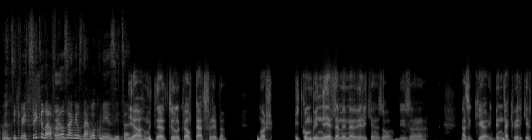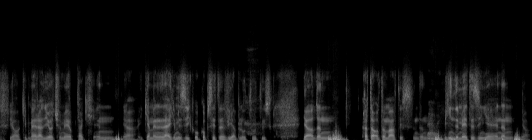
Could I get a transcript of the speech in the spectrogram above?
Want ik weet zeker dat veel zangers daar ook mee zitten. Ja, je moet er natuurlijk wel tijd voor hebben. Maar ik combineer dat met mijn werk en zo. Dus uh, als ik, uh, ik ben dakwerker, ja, ik heb mijn radiootje mee op dak. En ja, ik kan mijn eigen muziek ook opzetten via Bluetooth. Dus ja, dan gaat dat automatisch. En dan begin je mee te zingen. En dan, ja,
